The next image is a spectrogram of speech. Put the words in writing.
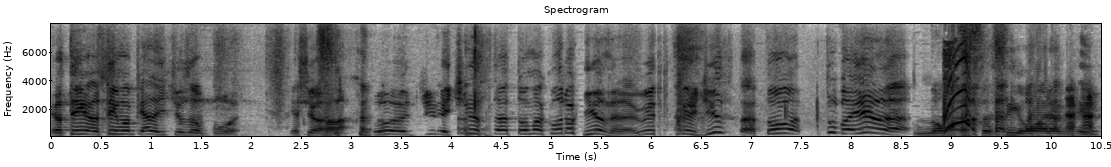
Eu tenho, eu tenho uma piada de tiozão boa. E assim, ó. o direitista toma cloroquina. O esquerdista toma tubaína. Nossa senhora, velho.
